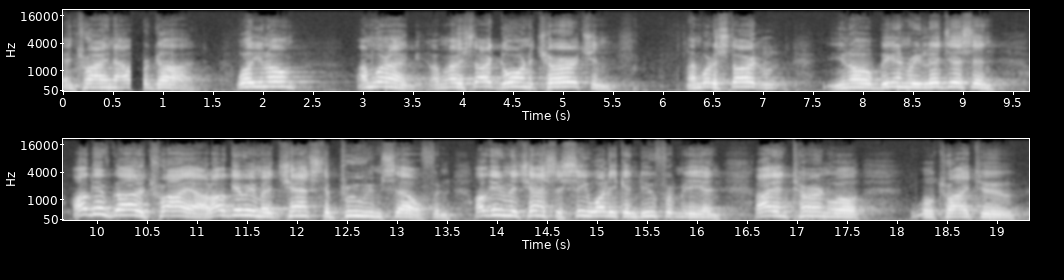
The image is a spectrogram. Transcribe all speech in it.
and trying out for God. Well, you know, I'm going to I'm going to start going to church and I'm going to start, you know, being religious and I'll give God a tryout. I'll give him a chance to prove himself and I'll give him a chance to see what he can do for me and I in turn will will try to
